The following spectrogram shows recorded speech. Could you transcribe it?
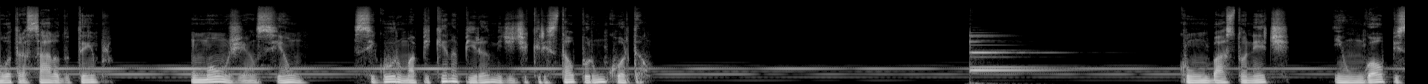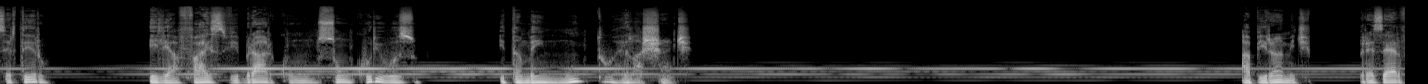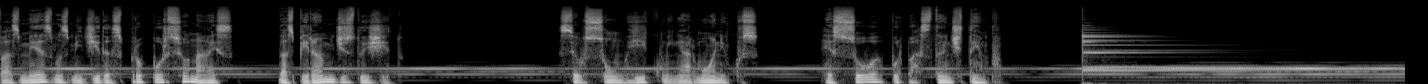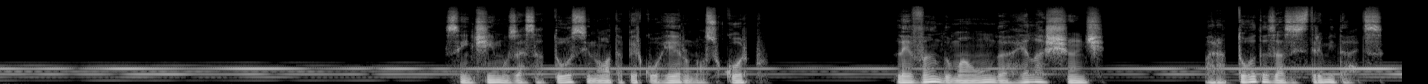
Outra sala do templo, um monge ancião segura uma pequena pirâmide de cristal por um cordão. Com um bastonete e um golpe certeiro, ele a faz vibrar com um som curioso e também muito relaxante. A pirâmide preserva as mesmas medidas proporcionais das pirâmides do Egito. Seu som rico em harmônicos ressoa por bastante tempo. Sentimos essa doce nota percorrer o nosso corpo, levando uma onda relaxante para todas as extremidades.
